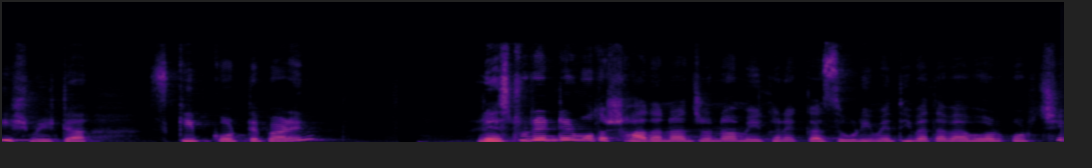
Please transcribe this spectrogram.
কিশমিশটা স্কিপ করতে পারেন। রেস্টুরেন্টের মতো স্বাদ আনার জন্য আমি এখানে কাসুরি মেথি পাতা ব্যবহার করছি।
